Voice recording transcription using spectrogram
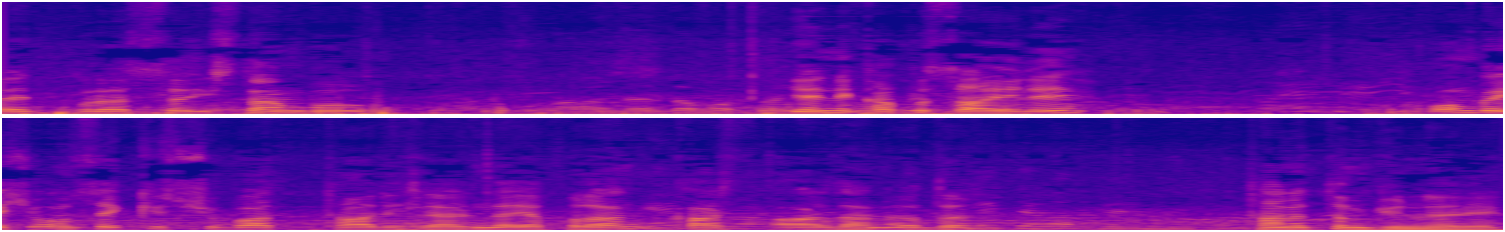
Evet burası İstanbul Yeni Kapı sahili 15-18 Şubat tarihlerinde yapılan Kars Ardahan Iğdır tanıtım günleri.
